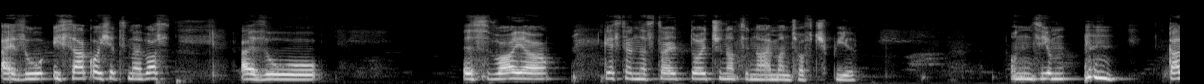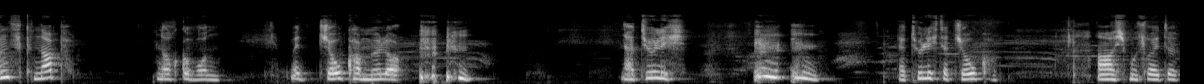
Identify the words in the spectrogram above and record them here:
also, ich sag euch jetzt mal was. Also, es war ja gestern das deu- deutsche Nationalmannschaftsspiel. Und sie haben ganz knapp noch gewonnen. Mit Joker Müller. Natürlich. Natürlich der Joker. Ah, ich muss heute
